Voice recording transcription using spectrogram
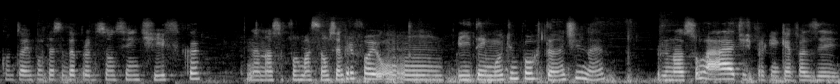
Quanto à importância da produção científica, na nossa formação sempre foi um, um item muito importante, né? Para o nosso Lattes, para quem quer fazer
